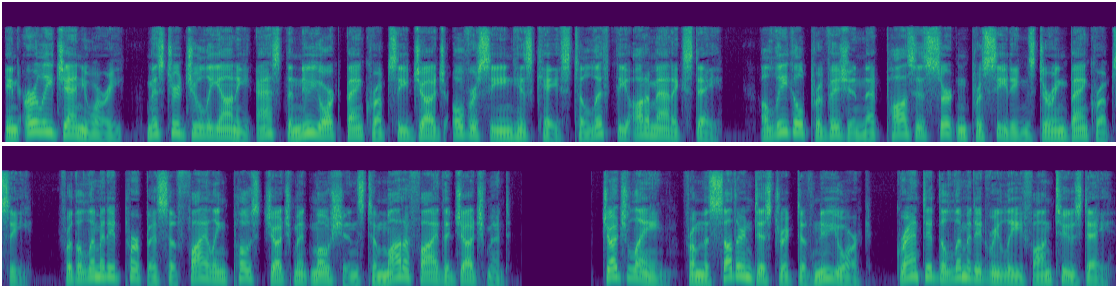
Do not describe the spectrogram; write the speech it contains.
In early January, Mr. Giuliani asked the New York bankruptcy judge overseeing his case to lift the automatic stay, a legal provision that pauses certain proceedings during bankruptcy, for the limited purpose of filing post judgment motions to modify the judgment. Judge Lane, from the Southern District of New York, granted the limited relief on Tuesday.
